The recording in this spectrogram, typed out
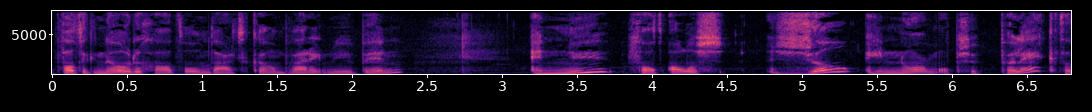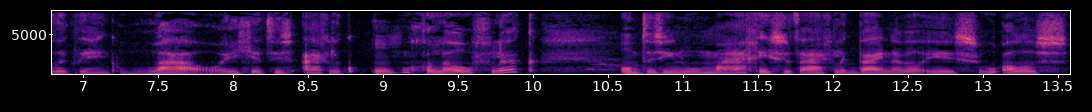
Wat ik nodig had om daar te komen waar ik nu ben. En nu valt alles zo enorm op zijn plek dat ik denk: wauw, weet je, het is eigenlijk ongelooflijk om te zien hoe magisch het eigenlijk bijna wel is. Hoe alles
